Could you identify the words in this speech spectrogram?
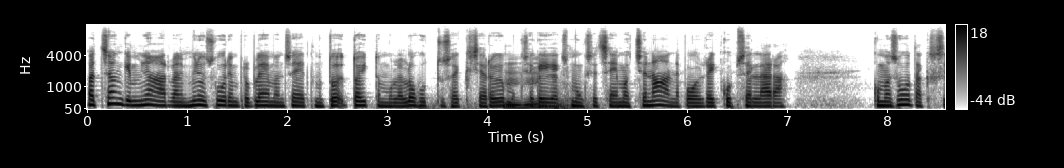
vaat see ongi, mina arvan, et minu suurim probleem on see, et mu to toit on mulle lohutuseks ja rõõmuks mm -hmm. ja mhm. kõigeks muuks, et see emotsionaalne pool rikub selle ära. kui ma suudaks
